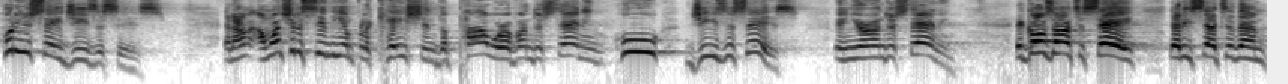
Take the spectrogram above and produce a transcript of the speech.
Who do you say Jesus is? And I, I, want you to see the implication, the power of understanding who Jesus is in your understanding. It goes on to say that he said to them,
